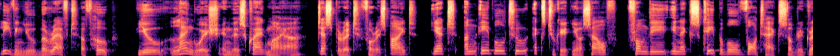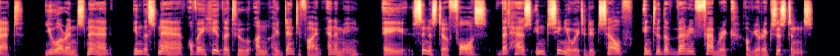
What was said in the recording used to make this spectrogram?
leaving you bereft of hope. You languish in this quagmire, desperate for respite, yet unable to extricate yourself from the inescapable vortex of regret. You are ensnared in the snare of a hitherto unidentified enemy, a sinister force that has insinuated itself into the very fabric of your existence.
